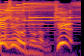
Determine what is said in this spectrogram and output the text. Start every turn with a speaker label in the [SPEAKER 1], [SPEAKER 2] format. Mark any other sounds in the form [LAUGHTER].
[SPEAKER 1] 안녕하세요 동남트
